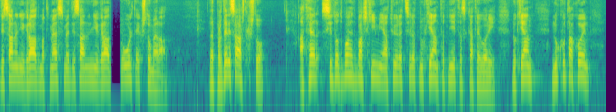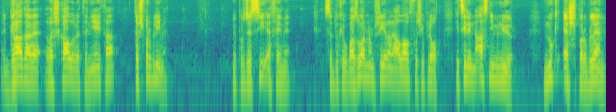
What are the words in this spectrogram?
disa në një grad më të mesme, disa në një grad të ulët e kështu me radhë. Dhe përderisa është kështu, atëherë si do të bëhet bashkimi i atyre të cilët nuk janë të të njëjtës kategori, nuk janë nuk u takojnë gradave dhe shkallëve të njëjta të shpërblimit. Me përgjithësi e themi se duke u bazuar në mëshirën e Allahut fuqiplot, i cili në asnjë mënyrë nuk e shpërblen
